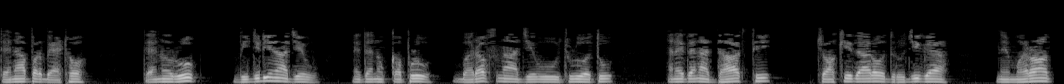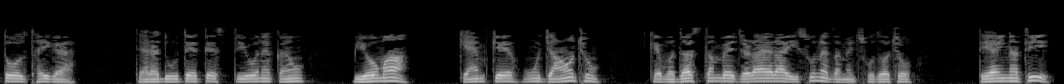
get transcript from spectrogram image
તેના પર બેઠો. તેનું રૂપ વીજળીના જેવું ને તેનું કપડું બરફના જેવું ઉજળું હતું અને તેના ધાકથી ચોકીદારો ધ્રુજી ગયા ને મરણતોલ થઈ ગયા. ત્યારે દૂતે તે સ્ત્રીઓને કહ્યું બીઓમાં કેમ કે હું જાણું છું કે વધસ્તંભે જડાયેલા ઈસુને તમે શોધો છો. તે અહીં નથી,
